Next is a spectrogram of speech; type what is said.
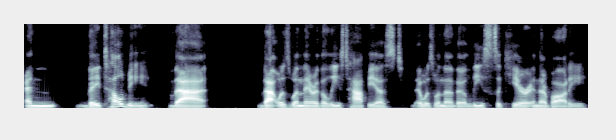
and they tell me that that was when they were the least happiest. It was when they're the least secure in their body.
